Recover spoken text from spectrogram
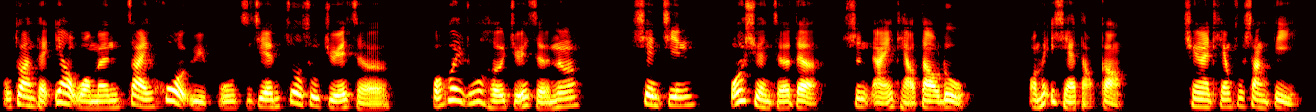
不断的要我们在祸与福之间做出抉择。我会如何抉择呢？现今我选择的是哪一条道路？我们一起来祷告，亲爱的天父上帝，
